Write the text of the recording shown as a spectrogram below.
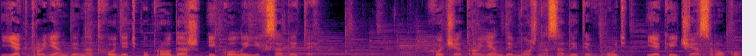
Як троянди надходять у продаж і коли їх садити. Хоча троянди можна садити в будь-який час року,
